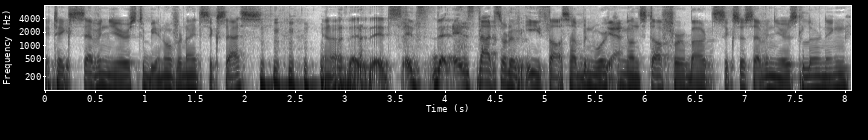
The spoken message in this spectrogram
it takes seven years to be an overnight success. you know, it's it's it's that sort of ethos. I've been working yeah. on stuff for about six or seven years, learning,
